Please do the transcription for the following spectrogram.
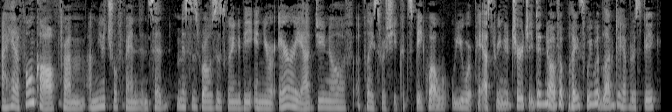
I had a phone call from a mutual friend and said, Mrs. Rose is going to be in your area. Do you know of a place where she could speak? Well, you were pastoring a church. I didn't know of a place. We would love to have her speak.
